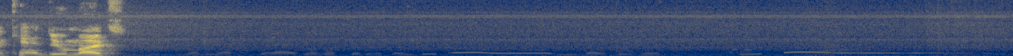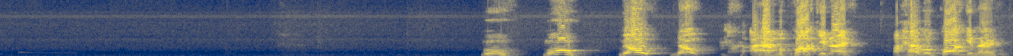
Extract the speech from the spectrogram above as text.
I can't do much. Move! Move! No! No! I have a pocket knife! I have a pocket knife!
